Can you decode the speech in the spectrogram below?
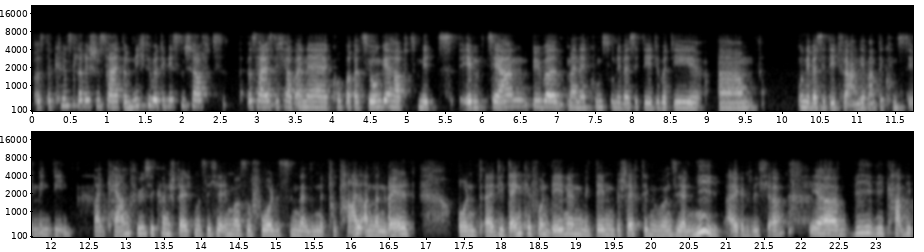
aus der künstlerischen Seite und nicht über die Wissenschaft das heißt, ich habe eine Kooperation gehabt mit eben CERN über meine Kunstuniversität, über die ähm, Universität für angewandte Kunst eben in Wien. Bei Kernphysikern stellt man sich ja immer so vor, das sind also eine total andere Welt. Und äh, die Denke von denen, mit denen beschäftigen wir uns ja nie eigentlich. Ja? ja. Ähm, wie, wie, kam, wie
